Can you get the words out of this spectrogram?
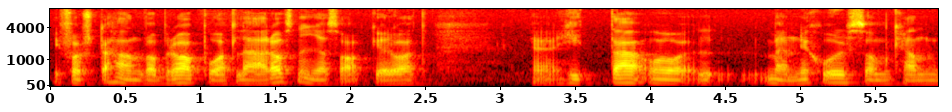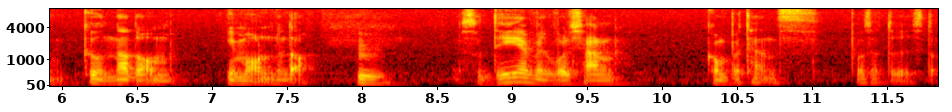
i första hand vara bra på att lära oss nya saker och att hitta och, människor som kan kunna dem imorgon då. Mm. Så det är väl vår kärnkompetens på sätt och vis då.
